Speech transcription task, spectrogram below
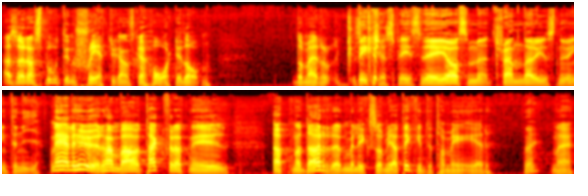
Alltså Rasputin sket ju ganska hårt i dem De här Bitches please, det är jag som trendar just nu, inte ni. Nej eller hur? Han bara 'Tack för att ni öppnar dörren, men liksom jag tänker inte ta med er' Nej. Nej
